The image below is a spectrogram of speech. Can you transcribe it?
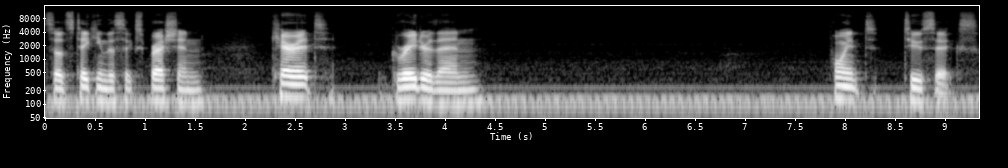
So it's taking this expression, carat greater than 0.26.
